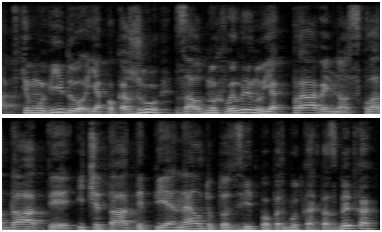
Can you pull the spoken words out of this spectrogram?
Так, в цьому відео я покажу за одну хвилину, як правильно складати і читати PNL, тобто звіт по прибутках та збитках,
